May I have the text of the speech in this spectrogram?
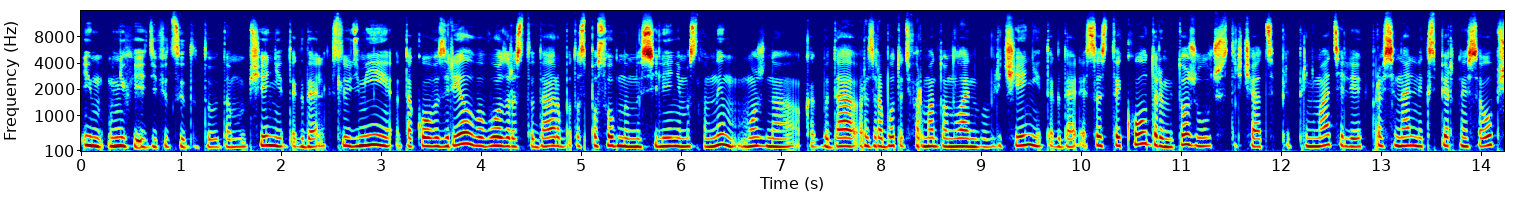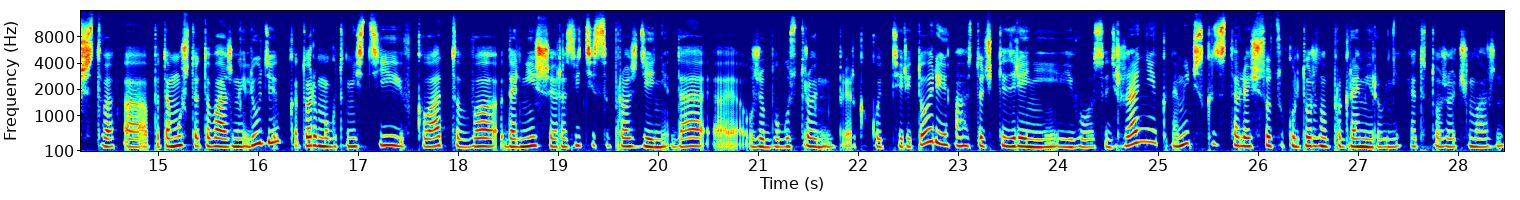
им, у них есть дефицит этого там общения и так далее. С людьми такого зрелого возраста, да, работоспособным населением основным можно как бы, да, разработать формат онлайн вовлечения и так далее. Со стейкхолдерами тоже лучше встречаться, предприниматели, профессиональное экспертное сообщество, а, потому что это важные люди, которые могут внести вклад в дальнейшее развитие сопровождения, да, э, уже благоустроенного например, какой-то территории а с точки зрения его содержания, экономической составляющей, социокультурного программирования. Это тоже очень важно.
